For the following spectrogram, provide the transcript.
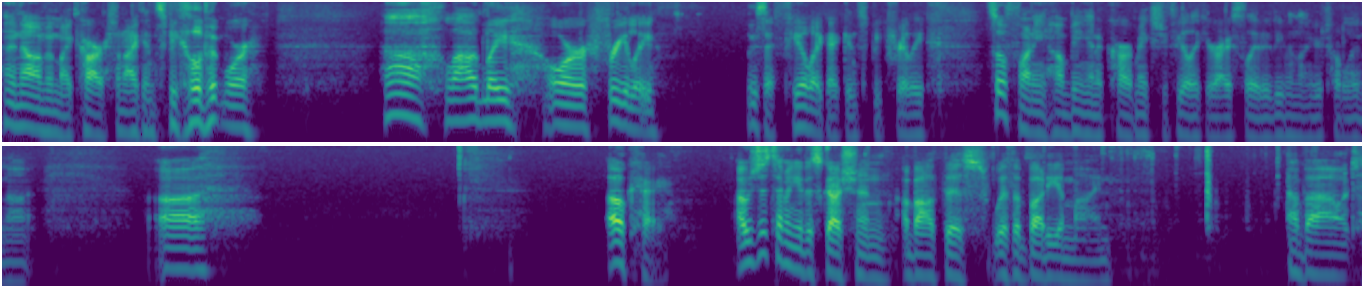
and now I'm in my car, so now I can speak a little bit more uh, loudly or freely. At least I feel like I can speak freely. It's so funny how being in a car makes you feel like you're isolated, even though you're totally not. Uh, okay. I was just having a discussion about this with a buddy of mine about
